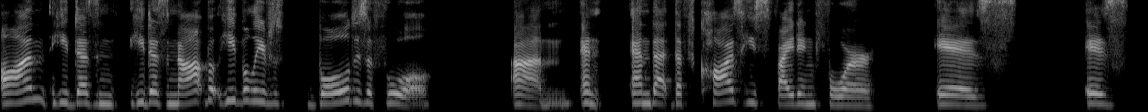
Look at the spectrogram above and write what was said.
on he doesn't he does not but he believes bold is a fool. Um and and that the cause he's fighting for is is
